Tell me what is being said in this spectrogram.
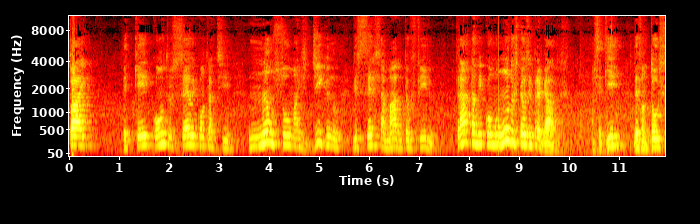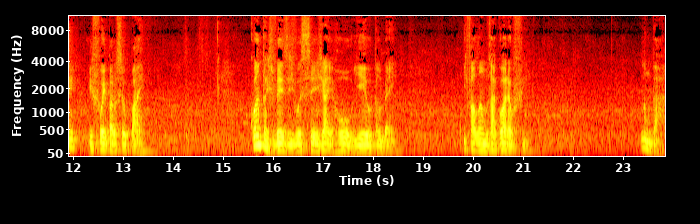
Pai, pequei contra o céu e contra ti. Não sou mais digno de ser chamado teu filho. Trata-me como um dos teus empregados. A seguir, levantou-se e foi para o seu pai. Quantas vezes você já errou e eu também? E falamos, agora é o fim. Não dá.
